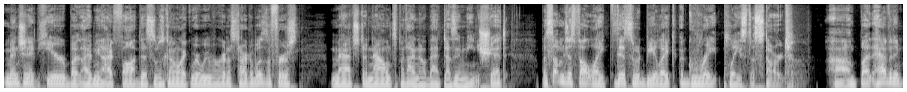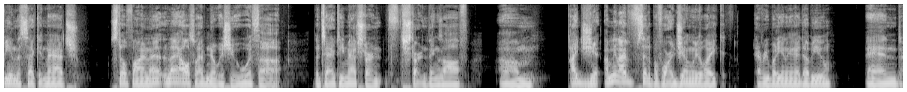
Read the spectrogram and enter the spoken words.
mention it here, but I mean, I thought this was kind of like where we were going to start. It was the first match announced, but I know that doesn't mean shit. But something just felt like this would be like a great place to start. Uh, but having it be in the second match, still fine. That, and I also have no issue with uh, the tag team match starting starting things off. Um, I gen- I mean, I've said it before. I generally like everybody in the IW, and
